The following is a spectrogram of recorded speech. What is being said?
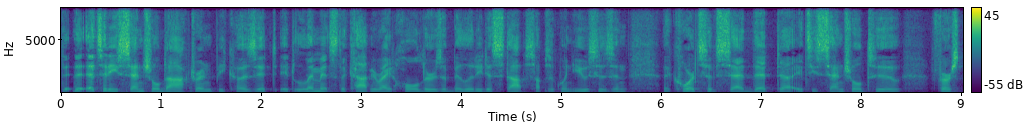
th that's an essential doctrine because it, it limits the copyright holder's ability to stop subsequent uses. And the courts have said that uh, it's essential to first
